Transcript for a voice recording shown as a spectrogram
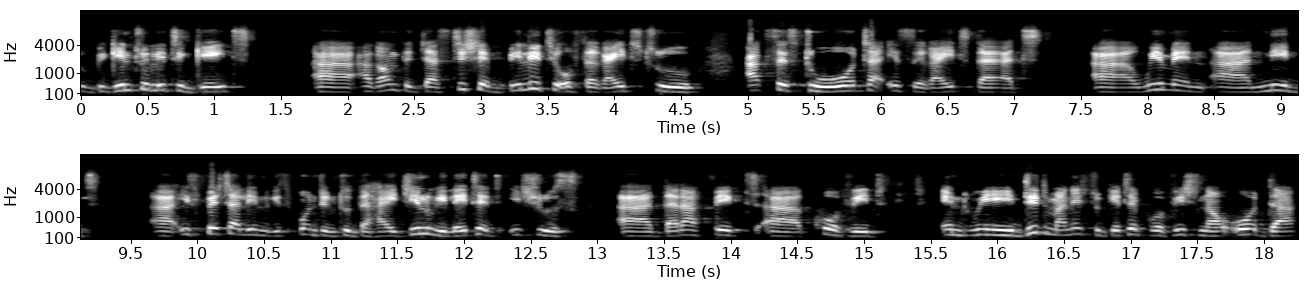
to begin to litigate uh, around the justiciability of the right to access to water is a right that uh, women uh, need, uh, especially in responding to the hygiene related issues uh, that affect COVID. And we did manage to get a provisional order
